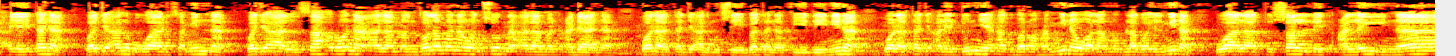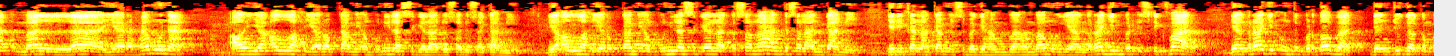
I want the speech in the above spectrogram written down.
ahyaitana waj'alhu warisa minna waj'al sa'rana ala man zalamana wansurna ala man adana wala taj'al musibatana fi dinina wala taj'al ad-dunya akbara hammina wala mublagha ilmina wala tusallit alaina man la yarhamuna Oh, ya Allah, ya Rob kami, ampunilah segala dosa-dosa kami. Ya Allah, ya Rob kami, ampunilah segala kesalahan-kesalahan kami. Jadikanlah kami sebagai hamba-hambamu yang rajin beristighfar, yang rajin untuk bertobat, dan juga kembali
